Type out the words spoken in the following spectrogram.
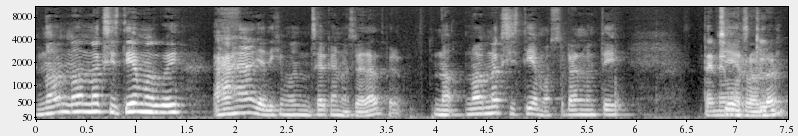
no, no, no existíamos, güey. Ajá, ya dijimos cerca de nuestra edad, pero no, no, no existíamos. Realmente Tenemos, Che, rolón.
